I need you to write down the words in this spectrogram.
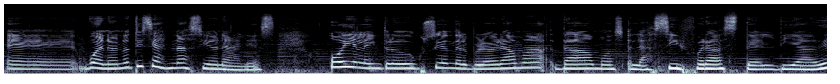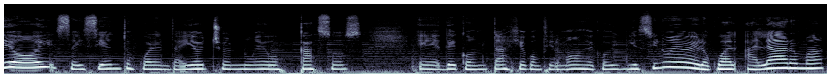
Eh, bueno, noticias nacionales. Hoy en la introducción del programa dábamos las cifras del día de hoy, 648 nuevos casos eh, de contagio confirmados de COVID-19, lo cual alarma.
